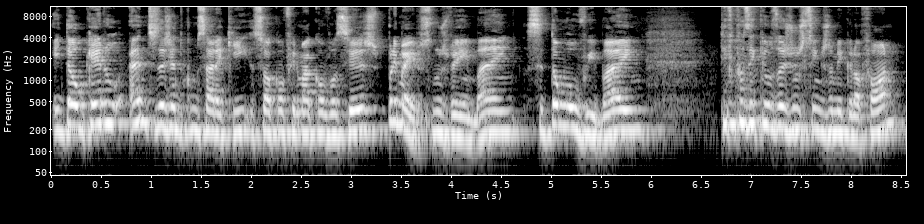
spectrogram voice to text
Então quero, antes da gente começar aqui, só confirmar com vocês, primeiro, se nos veem bem, se estão a ouvir bem. Tive que fazer aqui uns ajustes no microfone.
